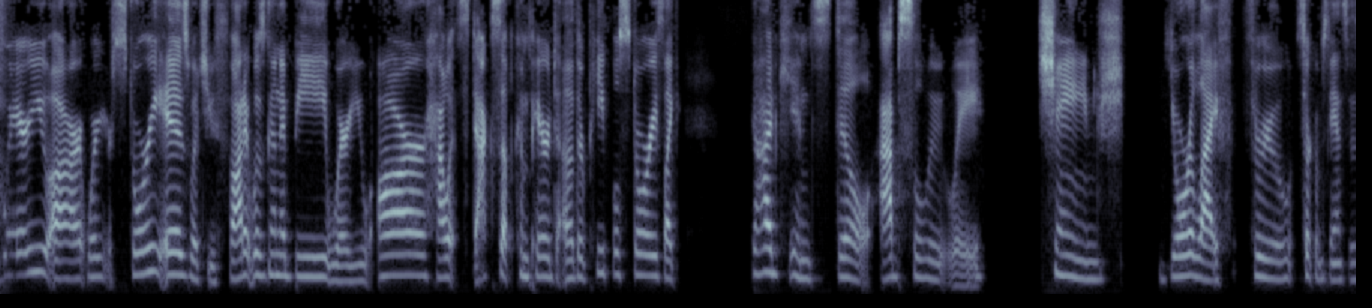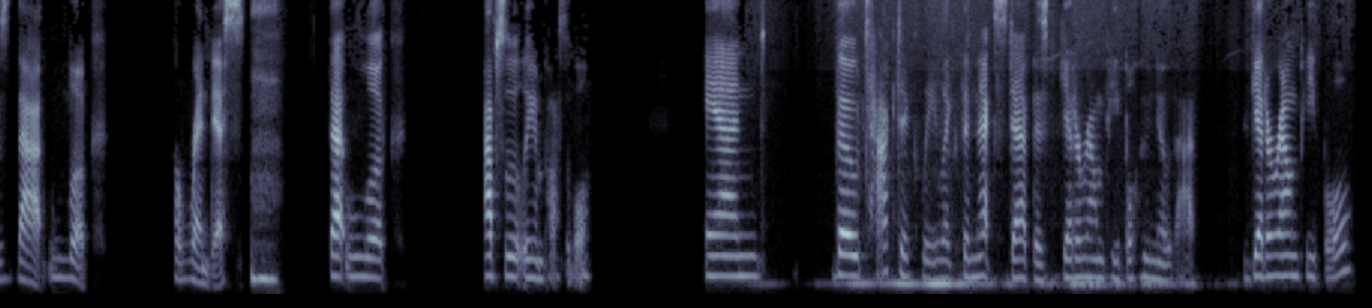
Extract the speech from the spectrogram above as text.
Where you are, where your story is, what you thought it was going to be, where you are, how it stacks up compared to other people's stories, like God can still absolutely change your life through circumstances that look horrendous, Mhm. that look absolutely impossible. And though tactically, like the next step is get around people who know that. Get around people,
